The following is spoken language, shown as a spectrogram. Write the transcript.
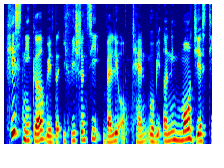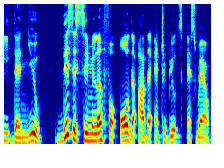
his sneaker with the efficiency value of 10 will be earning more GST than you. This is similar for all the other attributes as well.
